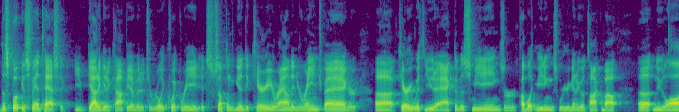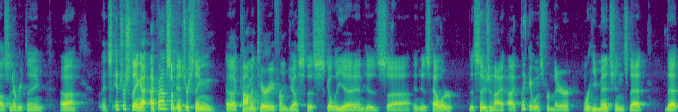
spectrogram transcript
this book is fantastic. You've got to get a copy of it. It's a really quick read. It's something good to carry around in your range bag or uh, carry with you to activist meetings or public meetings where you're going to go talk about uh, new laws and everything. Uh, it's interesting. I, I, found some interesting uh, commentary from Justice Scalia in his uh, in his Heller decision. I, I think it was from there where he mentions that that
